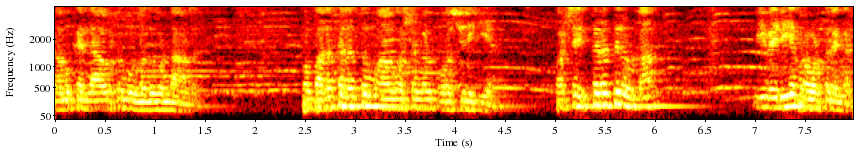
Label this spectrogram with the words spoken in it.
നമുക്ക് എല്ലാവർക്കും ഉള്ളത് കൊണ്ടാണ് ഇപ്പൊ പല സ്ഥലത്തും ആഘോഷങ്ങൾ കുറച്ചിരിക്കുകയാണ്. പക്ഷെ ഇത്തരത്തിലുള്ള ഈ വലിയ പ്രവർത്തനങ്ങൾ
